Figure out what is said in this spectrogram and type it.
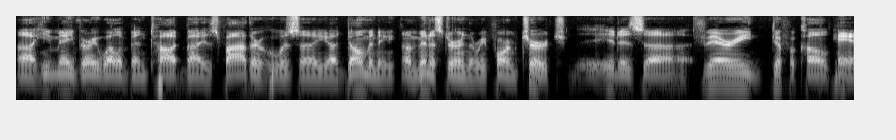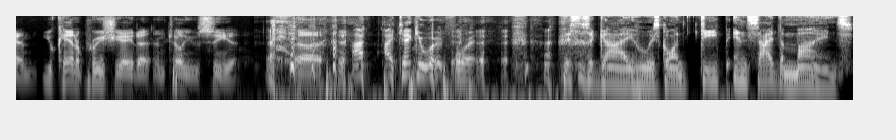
Uh, he may very well have been taught by his father, who was a, a domine, a minister in the Reformed Church. It is a very difficult hand. You can't appreciate it until you see it. Uh, I, I, take your word for it. this is a guy who has gone deep inside the minds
